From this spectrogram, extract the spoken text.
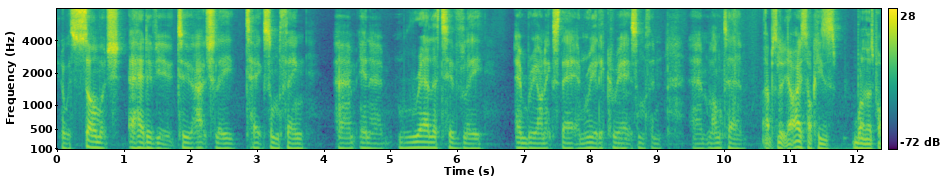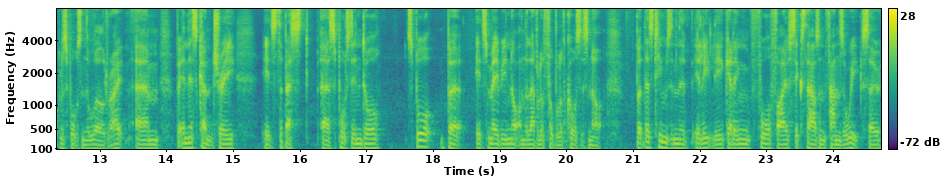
you know with so much ahead of you to actually take something um, in a relatively embryonic state and really create something um, long term. Absolutely, ice hockey's one of the most popular sports in the world, right? Um, but in this country, it's the best uh, supported indoor sport, but it's maybe not on the level of football. Of course, it's not. But there's teams in the elite league getting four, five, six thousand fans a week, so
